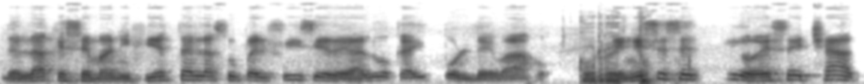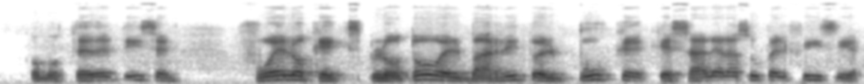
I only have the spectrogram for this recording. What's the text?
¿verdad? Que se manifiesta en la superficie de algo que hay por debajo. Correcto. En ese sentido, ese chat, como ustedes dicen, fue lo que explotó el barrito, el pus que, sale a la superficie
